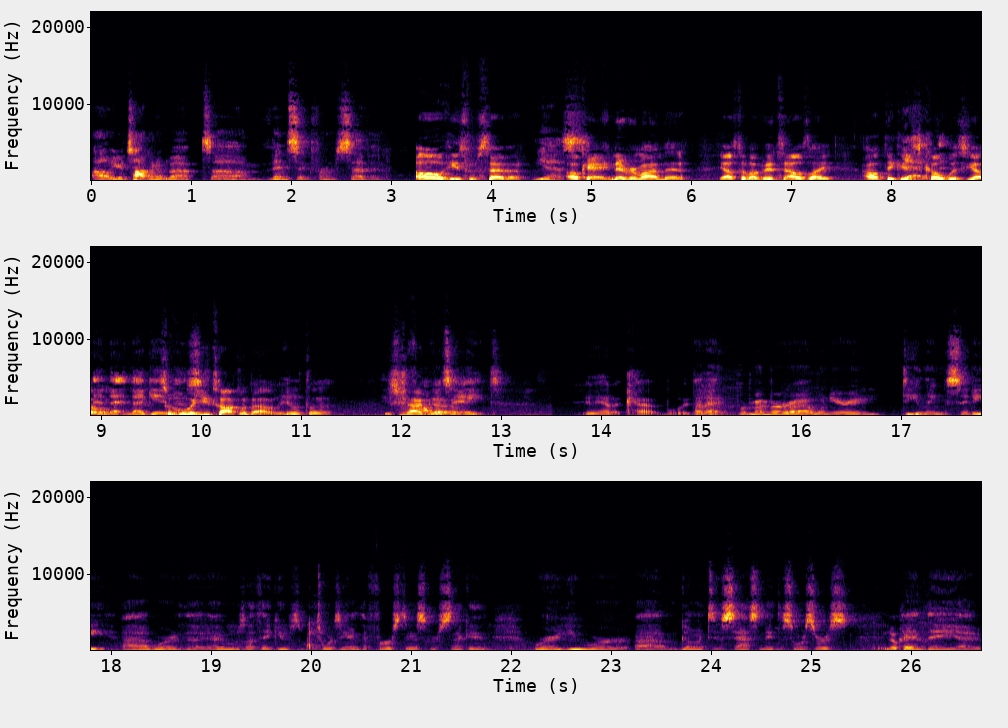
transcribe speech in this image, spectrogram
Oh, you're talking about um, Vincent from Seven. Oh, he's from Seven. Yes. Okay, never mind then. Yeah, I was talking about Vincent. I was like, I don't think his Yeah, coat was yellow. in that- in that so who is- are you talking about? He with the He's from Shotgun. Fantasy Eight. he had a cowboy. Okay, remember uh, when you're in Deling City, uh, where the it was I think it was towards the end of the first disc or second, where you were um, going to assassinate the sorceress, Okay. and they uh,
